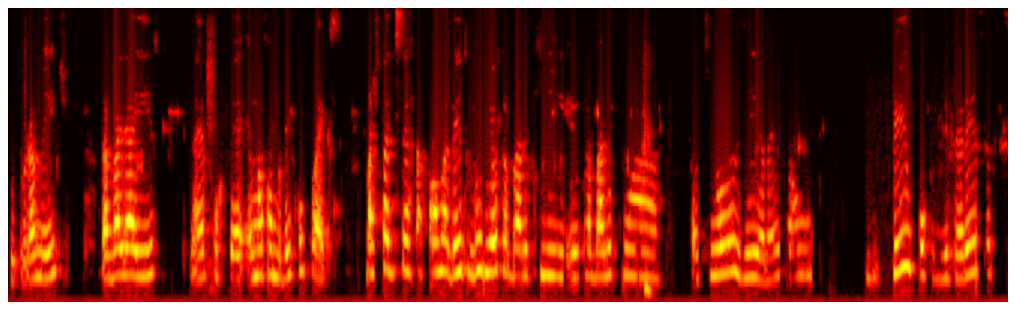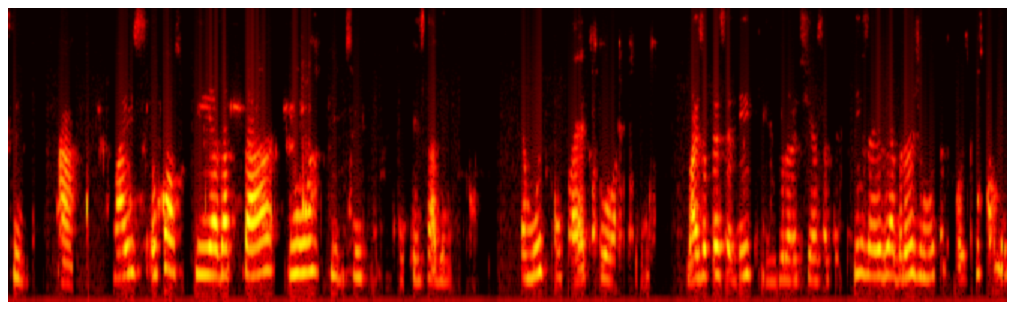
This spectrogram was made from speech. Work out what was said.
futuramente, trabalhar isso, né, porque é uma forma bem complexa, mas está, de certa forma, dentro do meu trabalho, que eu trabalho com a etnologia, né, então tem um pouco de diferença, sim, ah, mas eu posso me adaptar em um artigo científico, quem sabe? É muito complexo, mas eu percebi que durante essa pesquisa ele abrange muitas coisas, principalmente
